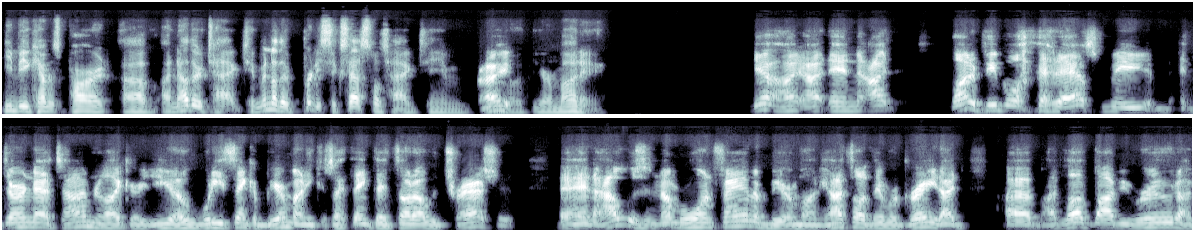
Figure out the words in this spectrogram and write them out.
he becomes part of another tag team, another pretty successful tag team, right? You know, Beer Money. Yeah, I, I, and I a lot of people had asked me during that time, they're like, you know, what do you think of beer money? Because I think they thought I would trash it. And I was a number one fan of beer money. I thought they were great. I I, I love Bobby Roode. I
